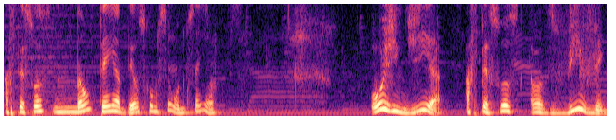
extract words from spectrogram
as pessoas não têm a Deus como seu único Senhor. Hoje em dia, as pessoas elas vivem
